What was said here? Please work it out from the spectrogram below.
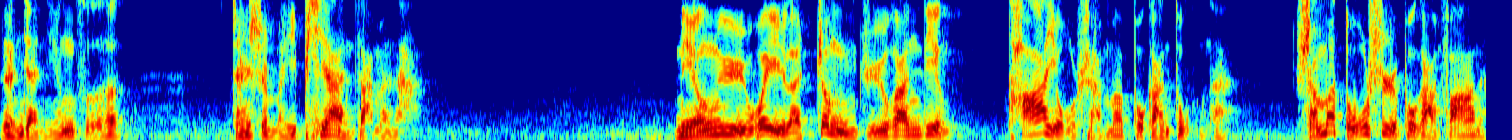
人家宁子真是没骗咱们呐！宁玉为了政局安定，他有什么不敢赌呢？什么毒誓不敢发呢？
